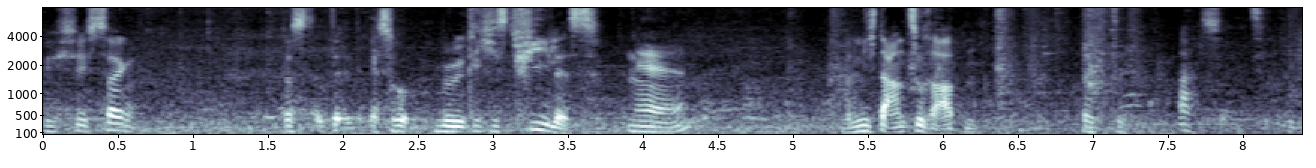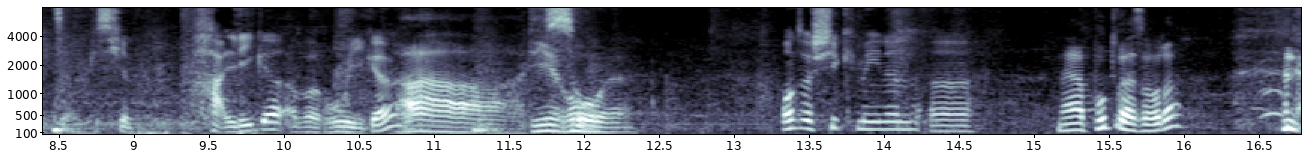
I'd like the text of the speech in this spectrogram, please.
wie soll ich sagen, das, also möglich ist vieles, Ja. aber nicht anzuraten. Richtig. Ah, so, jetzt wird es ein bisschen halliger, aber ruhiger. Ah, die So. Ruhe. Und was schicken wir ihnen? Äh, Naja, Budweiser, oder?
